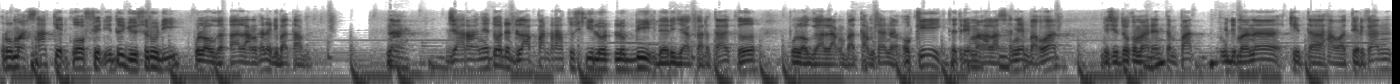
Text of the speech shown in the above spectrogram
rumah sakit COVID itu justru di Pulau Galang sana di Batam. Nah, jaraknya itu ada 800 kilo lebih dari Jakarta ke Pulau Galang Batam sana. Oke, kita terima alasannya bahwa di situ kemarin tempat di mana kita khawatirkan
